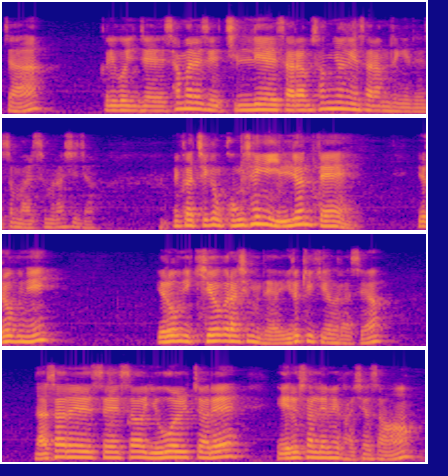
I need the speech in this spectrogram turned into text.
자, 그리고 이제 사마리아에서 진리의 사람, 성령의 사람 등에 대해서 말씀을 하시죠. 그러니까 지금 공생이 1년 때 여러분이 여러분이 기억을 하시면 돼요. 이렇게 기억을 하세요. 나사렛에서 6월절에 예루살렘에 가셔서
